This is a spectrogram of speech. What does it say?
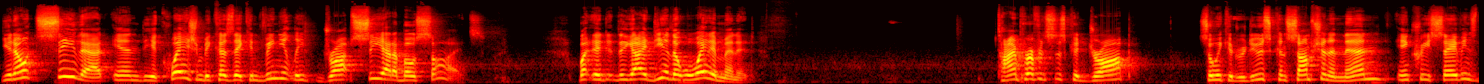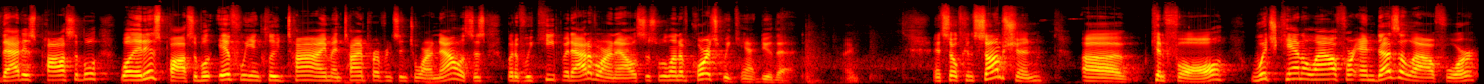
You don't see that in the equation because they conveniently drop C out of both sides. But it, the idea that, well, wait a minute, time preferences could drop, so we could reduce consumption and then increase savings? That is possible. Well, it is possible if we include time and time preference into our analysis, but if we keep it out of our analysis, well, then of course we can't do that. And so consumption uh, can fall, which can allow for and does allow for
